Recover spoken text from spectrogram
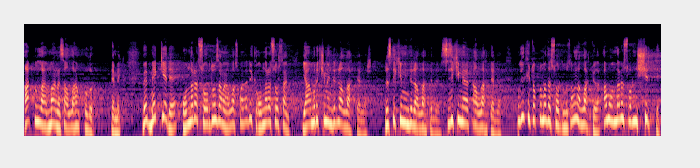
Abdullah'ın manası Allah'ın kulu demek. Ve Mekke'de onlara sorduğun zaman Allah subhanahu diyor ki onlara sorsan yağmuru kim indirir Allah derler. Rızkı kim indirir Allah derler. Sizi kim yarattı Allah derler. Bugünkü topluma da sorduğumuz zaman Allah diyorlar. Ama onların sorunu şirkti.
